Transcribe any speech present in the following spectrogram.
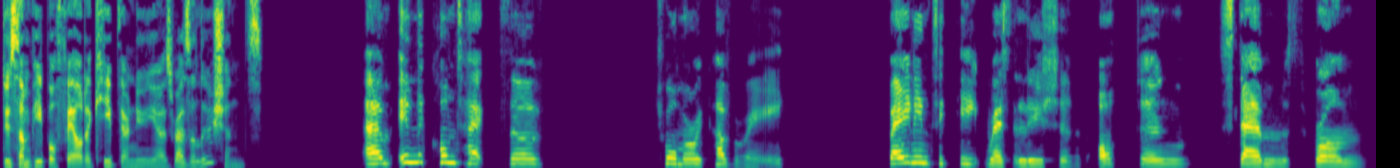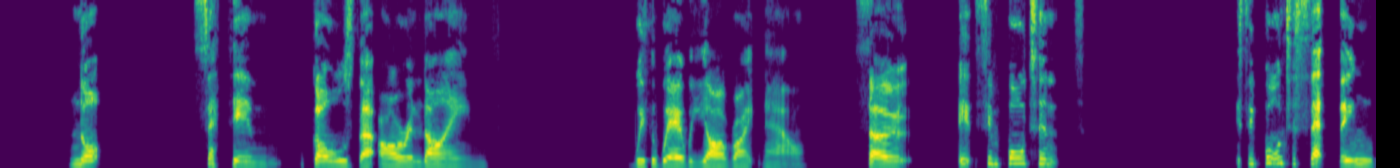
do some people fail to keep their New Year's resolutions? Um, in the context of trauma recovery, failing to keep resolutions often stems from not setting goals that are aligned with where we are right now. So it's important. It's important to set things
